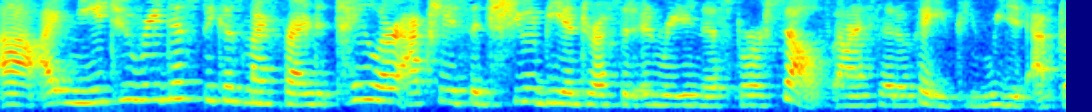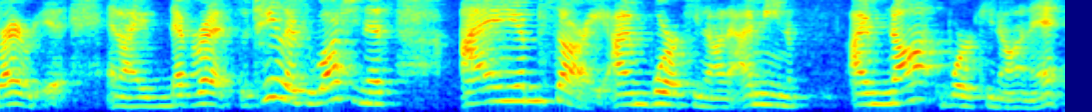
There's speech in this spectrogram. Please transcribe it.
Uh, I need to read this because my friend Taylor actually said she would be interested in reading this for herself. And I said, okay, you can read it after I read it. And I've never read it. So Taylor, if you're watching this, I am sorry. I'm working on it. I mean, I'm not working on it,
